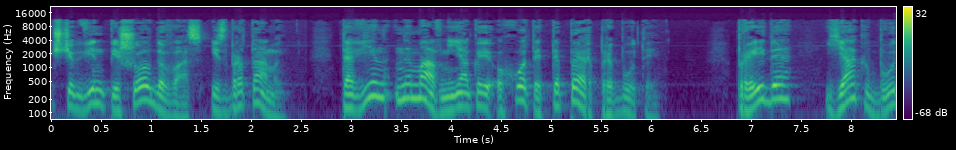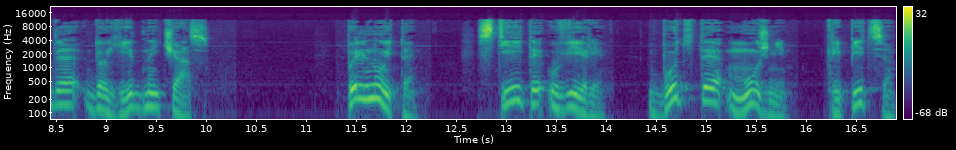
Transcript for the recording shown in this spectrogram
щоб він пішов до вас із братами, та він не мав ніякої охоти тепер прибути. Прийде, як буде догідний час. Пильнуйте, стійте у вірі, будьте мужні, кріпіться.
